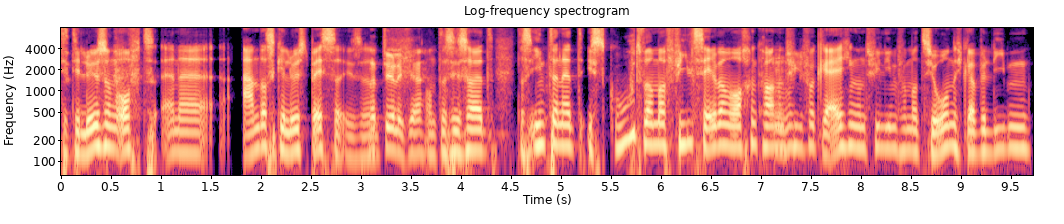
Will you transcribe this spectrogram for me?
die, die, Lösung oft eine anders gelöst besser ist. Ja. Natürlich, ja. Und das ist halt, das Internet ist gut, wenn man viel selber machen kann mhm. und viel vergleichen und viel Information. Ich glaube, wir lieben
